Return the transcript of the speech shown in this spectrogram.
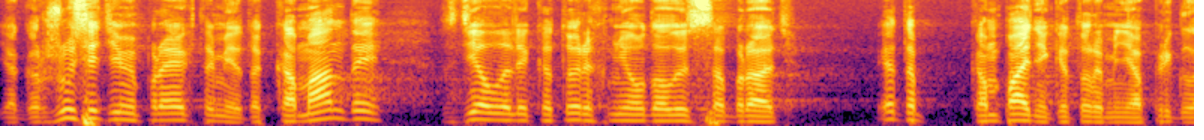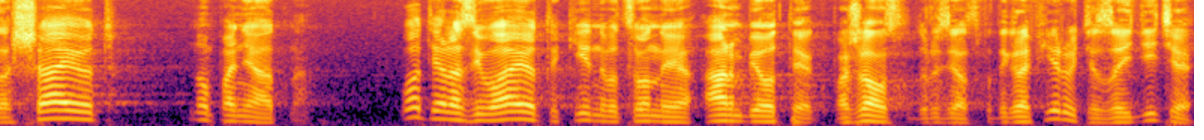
Я горжусь этими проектами, это команды сделали, которых мне удалось собрать. Это компании, которые меня приглашают, ну понятно. Вот я развиваю такие инновационные ARM Пожалуйста, друзья, сфотографируйте, зайдите.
